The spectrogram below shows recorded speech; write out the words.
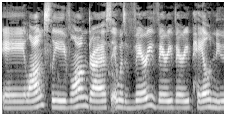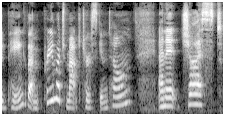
a long sleeve, long dress. It was very, very, very pale nude pink that pretty much matched her skin tone. And it just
